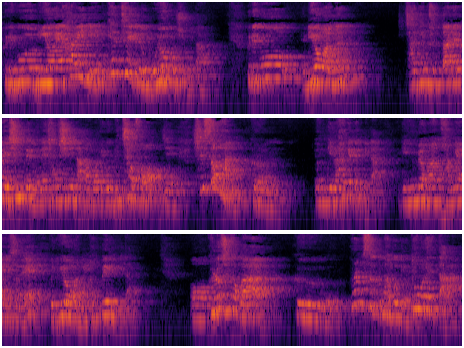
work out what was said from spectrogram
그리고 리어의 하인인 켄트에게도 모욕을 줍니다. 그리고 리어 왕은 자기 두 딸의 배신 때문에 정신이 나가버리고 미쳐서 이제 실성한 그런 연기를 하게 됩니다. 이게 유명한 광야에서의 그 리어 왕의 독백입니다. 어, 글로스터가 그 프랑스 분하고 내통을 했다.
